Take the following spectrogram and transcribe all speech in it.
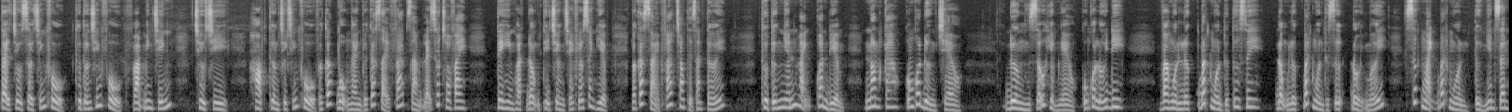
tại trụ sở chính phủ, Thủ tướng Chính phủ Phạm Minh Chính chủ trì họp thường trực chính phủ với các bộ ngành với các giải pháp giảm lãi suất cho vay, tình hình hoạt động thị trường trái phiếu doanh nghiệp và các giải pháp trong thời gian tới. Thủ tướng nhấn mạnh quan điểm non cao cũng có đường trèo, đường dẫu hiểm nghèo cũng có lối đi và nguồn lực bắt nguồn từ tư duy, động lực bắt nguồn từ sự đổi mới, sức mạnh bắt nguồn từ nhân dân.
